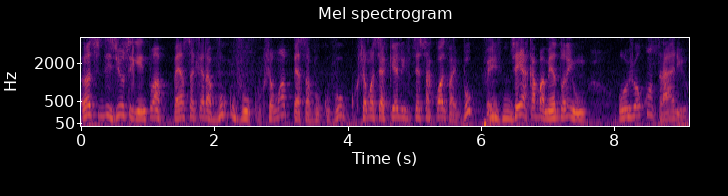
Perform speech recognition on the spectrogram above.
Antes dizia o seguinte, uma peça que era vucu-vucu. Chamou uma peça vucu-vucu, chama-se aquele que você sacode e faz vucu, fez, uhum. sem acabamento nenhum. Hoje, ao contrário.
